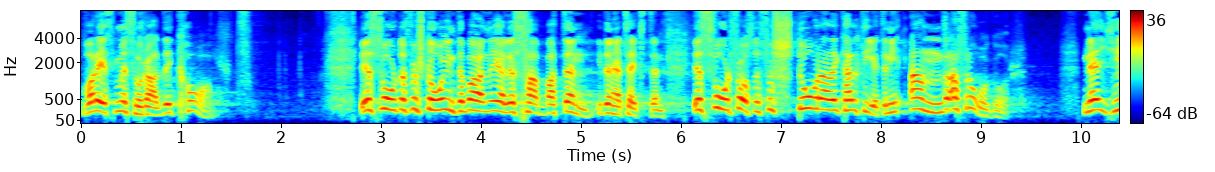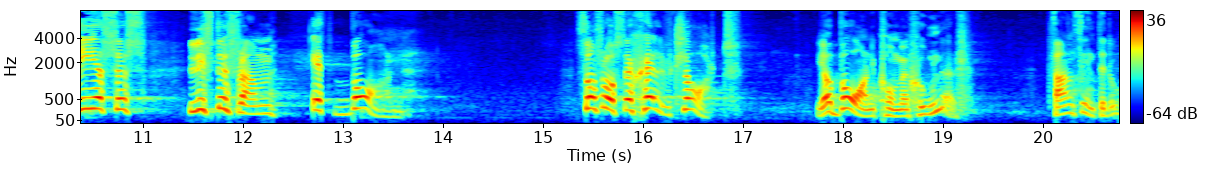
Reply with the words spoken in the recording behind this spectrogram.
vad det är som är så radikalt. Det är svårt att förstå, inte bara när det gäller sabbaten i den här texten. Det är svårt för oss att förstå radikaliteten i andra frågor. När Jesus lyfter fram ett barn som för oss är självklart. Ja, barnkonventioner fanns inte då.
